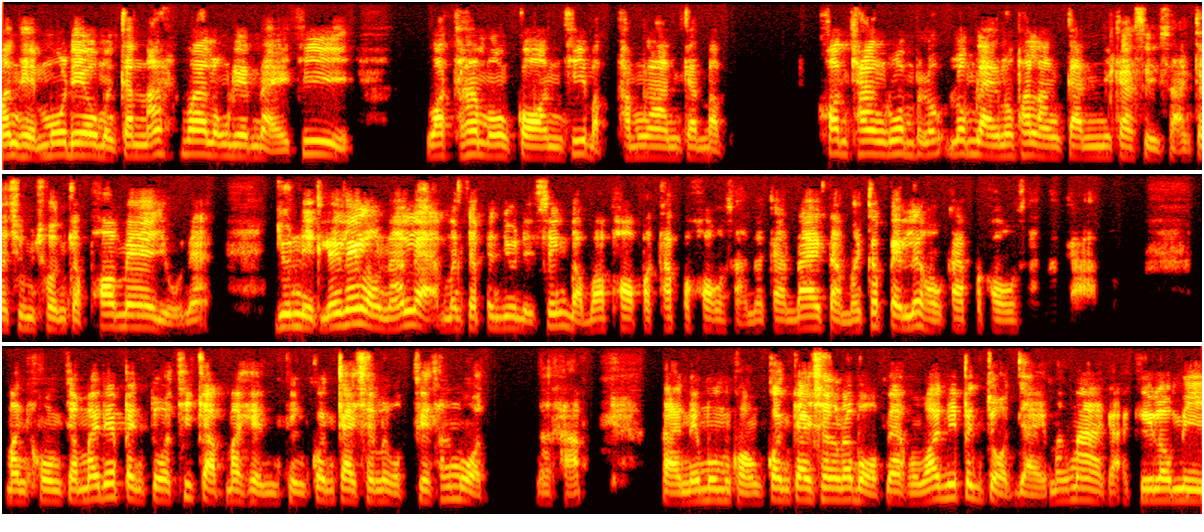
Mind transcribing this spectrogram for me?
มันเห็นโมเดลเหมือนกันนะ ว่าโรงเรียนไหนที่วัดท่ามองค์กรที่แบบทำงานกันแบบค่อนข้างร่วมร่วมแรงร่วมพลังกันมีการสื่อสารกับชุมชนกับพ่อแม่อยู่เนี่ยยูนิตเล็กๆเหล่านั้นแหละมันจะเป็นยูนิตซึ่งแบบว่าพอประคับประคองสถานการณ์ได้ แต่มันก็เป็นเรื่องของการประคองสถานการณ์ มันคงจะไม่ได้เป็นตัวที่กลับมาเห็นถึงกลไกเชิงระบบเสียทั้งหมด นะครับแต่ในมุมของกลไกเชิงระบบเนี่ยผมว่านี่เป็นโจทย์ใหญ่มากๆอะคือเรามี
